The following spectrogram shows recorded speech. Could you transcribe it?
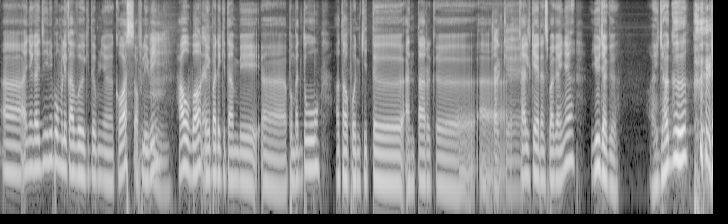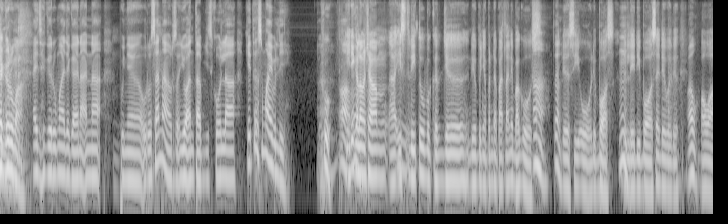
Uh, hanya gaji ni pun boleh cover kita punya cost of living. Hmm. how about Right. daripada kita ambil uh, pembantu ataupun kita hantar ke uh, Childcare. childcare dan sebagainya you jaga. I jaga. Jaga rumah. I jaga rumah jaga anak-anak punya urusan lah. Urusan you hantar pergi sekolah. Kita semua I beli Fuh. Ah, Ini ah. kalau macam uh, isteri tu bekerja, dia punya pendapatan dia bagus. ah, betul Dia CEO, dia boss, Hmm. dia lady boss, eh, dia, dia wow bawa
